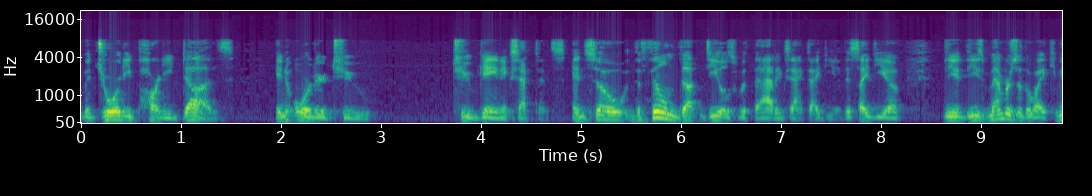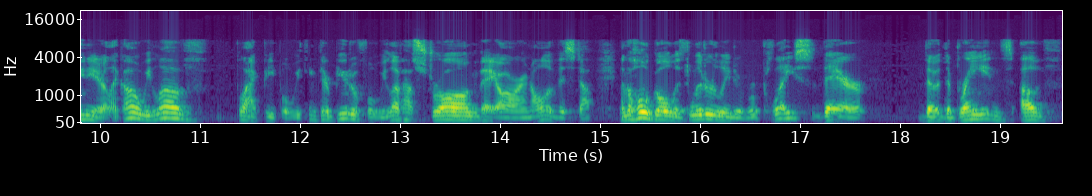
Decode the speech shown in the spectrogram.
majority party does in order to to gain acceptance. And so the film deals with that exact idea. This idea of the, these members of the white community are like, oh, we love black people. We think they're beautiful. We love how strong they are and all of this stuff. And the whole goal is literally to replace their the, the brains of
